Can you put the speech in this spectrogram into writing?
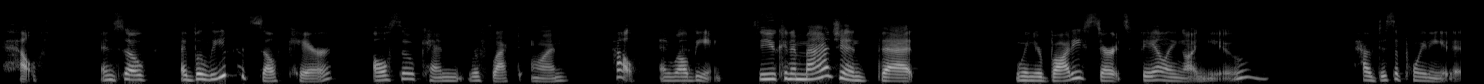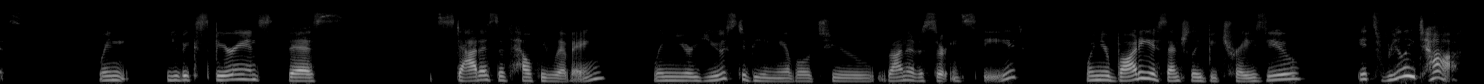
health. And so I believe that self care also can reflect on health and well being. So you can imagine that when your body starts failing on you, how disappointing it is. When you've experienced this status of healthy living, when you're used to being able to run at a certain speed, when your body essentially betrays you, it's really tough.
